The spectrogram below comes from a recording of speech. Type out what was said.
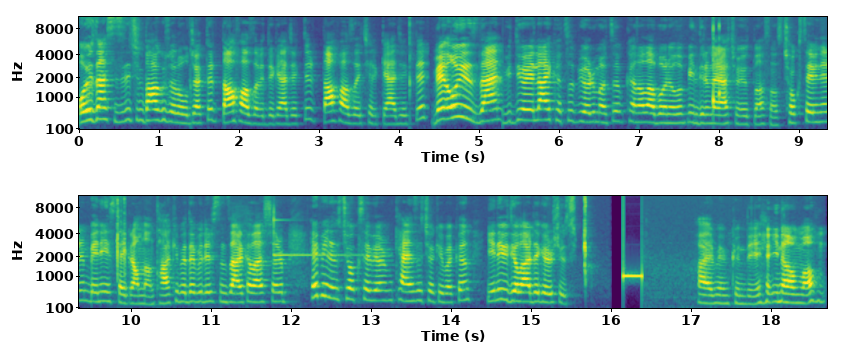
o yüzden sizin için daha güzel olacaktır. Daha fazla video gelecektir. Daha fazla içerik gelecektir. Ve o yüzden videoya like atıp yorum atıp kanala abone olup bildirimleri açmayı unutmazsanız çok sevinirim. Beni Instagram'dan takip edebilirsiniz arkadaşlarım. Hepinizi çok seviyorum. Kendinize çok iyi bakın. Yeni videolarda görüşürüz. Hayır mümkün değil. İnanmam.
